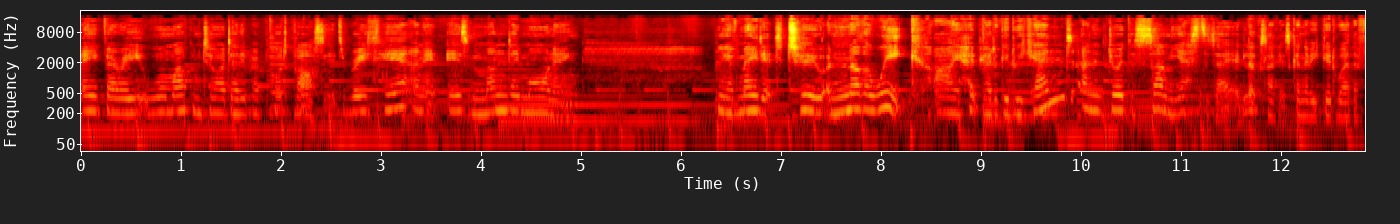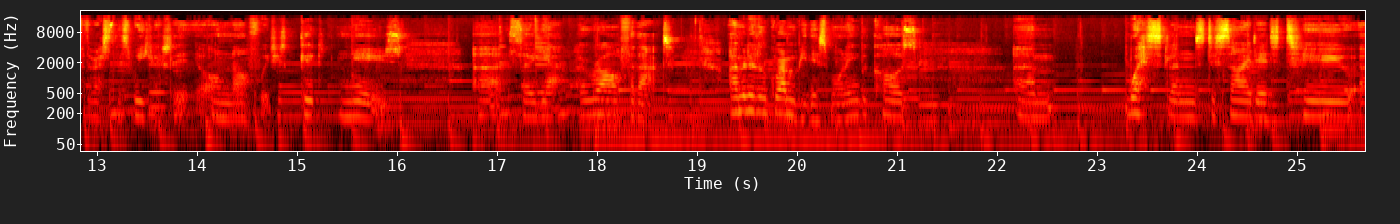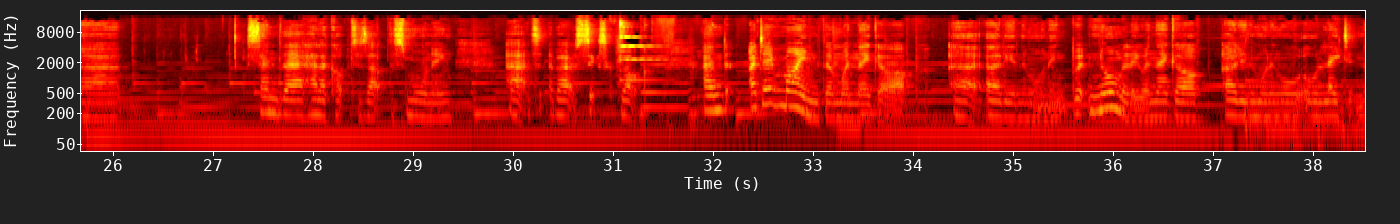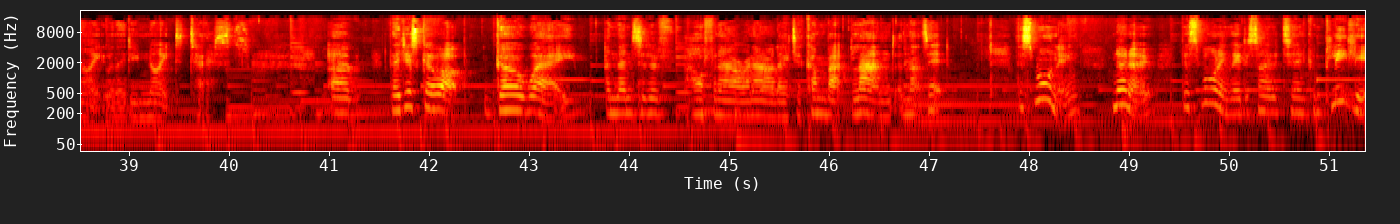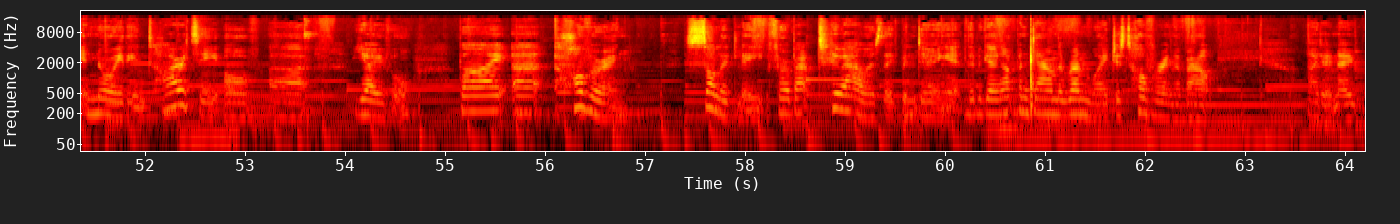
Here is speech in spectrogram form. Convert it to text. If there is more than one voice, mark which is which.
Speaker 1: a very warm welcome to our Daily Prayer podcast. It's Ruth here, and it is Monday morning. We have made it to another week. I hope you had a good weekend and enjoyed the sun yesterday. It looks like it's going to be good weather for the rest of this week, actually, on and off, which is good news. Uh, so, yeah, hurrah for that. I'm a little grumpy this morning because um, Westlands decided to. Uh, send their helicopters up this morning at about six o'clock. And I don't mind them when they go up uh, early in the morning, but normally when they go up early in the morning or, or late at night when they do night tests, um, they just go up, go away, and then sort of half an hour, an hour later come back, land, and that's it. This morning, no, no, this morning they decided to completely annoy the entirety of uh, Yeovil by uh, hovering solidly for about two hours they've been doing it. They've been going up and down the runway, just hovering about, I don't know,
